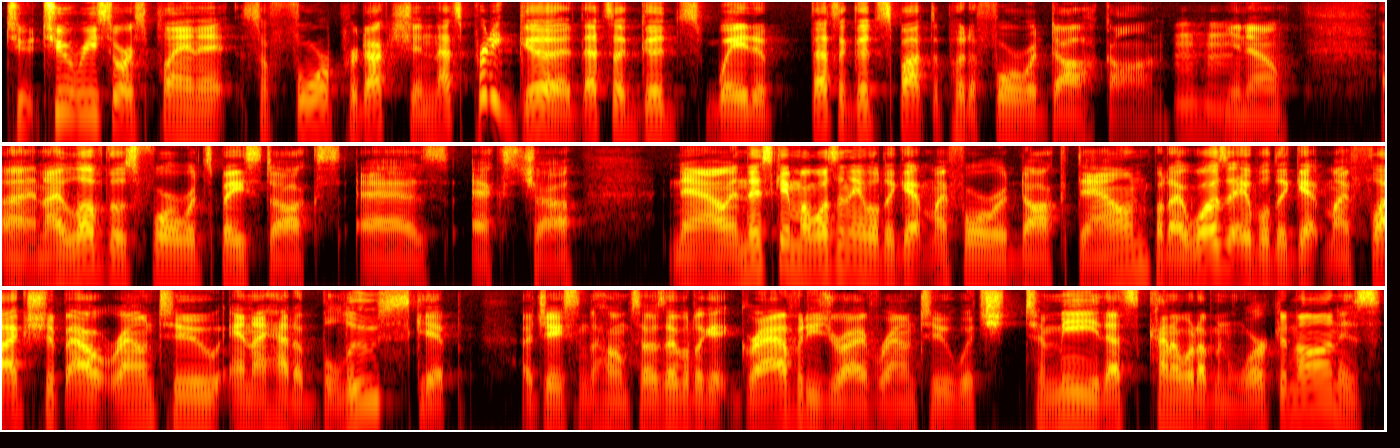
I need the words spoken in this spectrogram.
two two resource planet, so four production. That's pretty good. That's a good way to. That's a good spot to put a forward dock on. You know, uh, and I love those forward space docks as Xxcha. Now in this game, I wasn't able to get my forward dock down, but I was able to get my flagship out round two, and I had a blue skip adjacent to home, so I was able to get gravity drive round two, which to me that's kind of what I've been working on is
